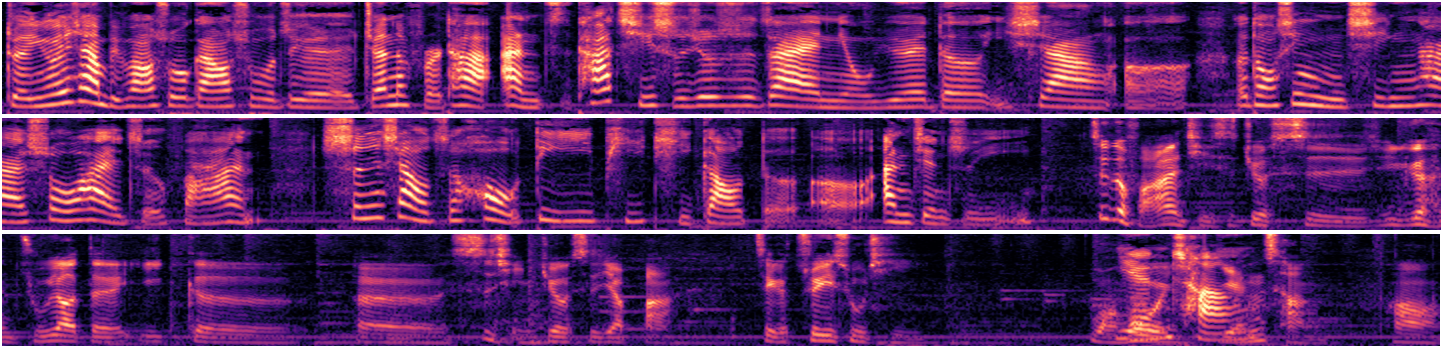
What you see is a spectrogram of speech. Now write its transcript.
对，因为像比方说刚刚说的这个 Jennifer，她的案子，她其实就是在纽约的一项呃儿童性侵害受害者法案生效之后第一批提告的呃案件之一。这个法案其实就是一个很主要的一个呃事情，就是要把这个追溯期往后延长，延长哦。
